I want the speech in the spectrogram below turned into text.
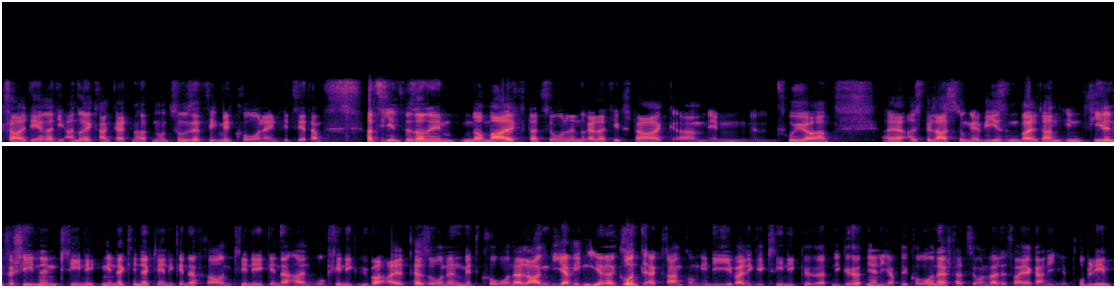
Zahl derer, die andere Krankheiten hatten und zusätzlich mit Corona infiziert haben, hat sich insbesondere in Normalstationen relativ stark ähm, im Frühjahr äh, als Belastung erwiesen, weil dann in vielen verschiedenen Kliniken, in der Kinderklinik, in der Frauenklinik, in der HNO-Klinik, überall Personen mit Corona lagen, die ja wegen ihrer Grunderkrankung in die jeweilige Klinik gehörten. Die gehörten ja nicht auf die Corona-Station, weil das war ja gar nicht ihr Problem,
